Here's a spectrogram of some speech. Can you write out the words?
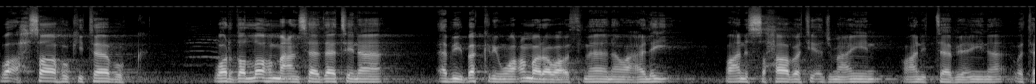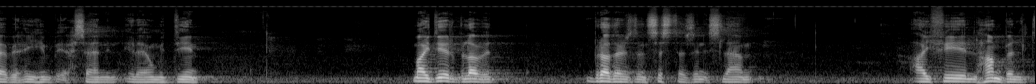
وأحصاه كتابك. وارض اللهم عن ساداتنا ابي بكر وعمر وعثمان وعلي وعن الصحابه اجمعين وعن التابعين وتابعيهم باحسان إلى يوم الدين My dear beloved brothers and sisters in Islam, I feel humbled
